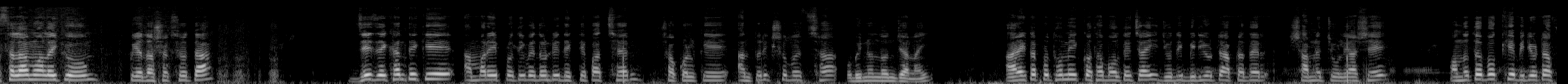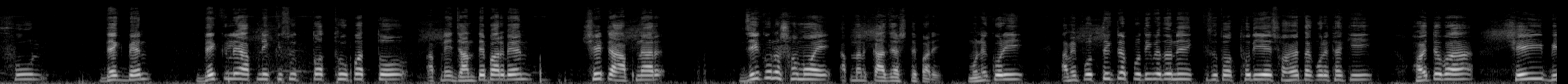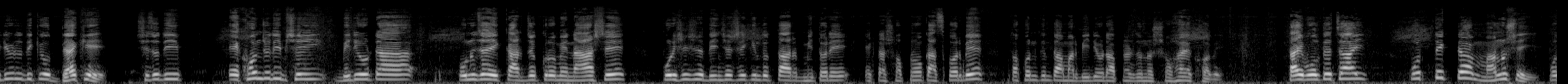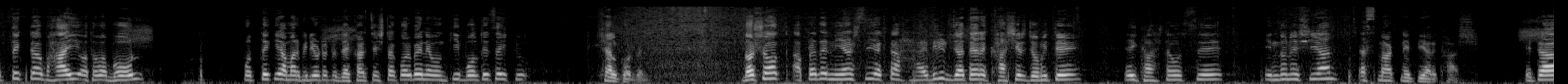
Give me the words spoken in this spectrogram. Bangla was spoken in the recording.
আসসালামু আলাইকুম, প্রিয় দর্শক শ্রোতা। যে যেখান থেকে আমার এই প্রতিবেদনটি দেখতে পাচ্ছেন, সকলকে আন্তরিক শুভেচ্ছা, অভিনন্দন জানাই। আর একটা প্রথমেই কথা বলতে চাই, যদি ভিডিওটা আপনাদের সামনে চলে আসে, অন্ততপক্ষে ভিডিওটা ফুল দেখবেন। দেখলে আপনি কিছু তথ্য উপাত্ত আপনি জানতে পারবেন, সেটা আপনার যে কোনো সময় আপনার কাজে আসতে পারে। মনে করি, আমি প্রত্যেকটা প্রতিবেদনে কিছু তথ্য দিয়ে সহায়তা করে থাকি হয়তোবা সেই ভিডিও যদি কেউ দেখে, সে যদি এখন যদি সেই ভিডিওটা অনুযায়ী কার্যক্রমে না আসে, পরিশেষে দিন শেষে কিন্তু তার ভিতরে একটা স্বপ্ন কাজ করবে, তখন কিন্তু আমার ভিডিওটা আপনার জন্য সহায়ক হবে। তাই বলতে চাই, প্রত্যেকটা মানুষেই, প্রত্যেকটা ভাই অথবা বোন প্রত্যেকে আমার ভিডিওটা একটু দেখার চেষ্টা করবেন এবং কি বলতে চাই একটু খেয়াল করবেন। দর্শক, আপনাদের নিয়ে আসছি একটা হাইব্রিড জাতের ঘাসের জমিতে। এই ঘাসটা হচ্ছে ইন্দোনেশিয়ান স্মার্ট নেপিয়ার ঘাস। এটা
